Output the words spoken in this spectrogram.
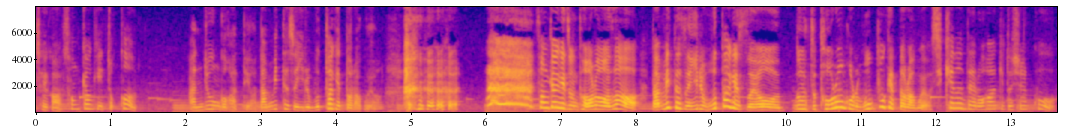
제가 성격이 조금 안 좋은 것 같아요. 남 밑에서 일을 못 하겠더라고요. 성격이 좀 더러워서 남 밑에서 일을 못 하겠어요. 너무 저 더러운 거를 못 보겠더라고요. 시키는 대로 하기도 싫고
